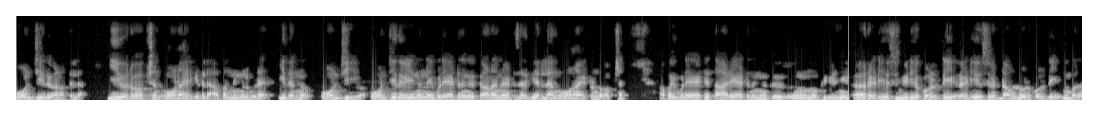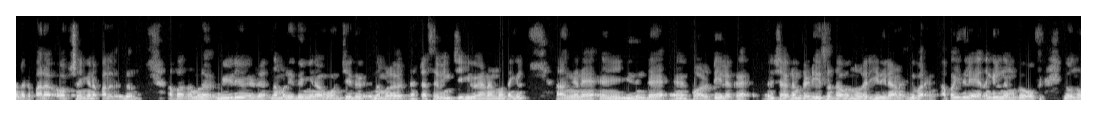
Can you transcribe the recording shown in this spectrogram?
ഓൺ ചെയ്ത് കാണത്തില്ല. ഈ ഒരു ഓപ്ഷൻ ഓൺ ആയിരിക്കത്തില്ല. അപ്പം നിങ്ങൾ ഇവിടെ ഇതങ്ങ് ഓൺ ചെയ്യുക. ഓൺ ചെയ്ത് കഴിയുന്നുണ്ടെങ്കിൽ ഇവിടെയായിട്ട് നിങ്ങൾക്ക് കാണാനായിട്ട് സാധിക്കും. എല്ലാം ഓൺ ആയിട്ടുണ്ട് ഓപ്ഷൻ അപ്പോൾ ഇവിടെയായിട്ട് താഴെയായിട്ട് നിങ്ങൾക്ക് നോക്കിക്കഴിഞ്ഞ് radios video quality radios download quality എന്നും പറഞ്ഞിട്ടൊക്കെ പല ഓപ്ഷൻ ഇങ്ങനെ പല ഇതുണ്ട്. അപ്പോൾ നമ്മൾ വീഡിയോയിൽ നമ്മൾ ഇതിങ്ങനെ ഓൺ ചെയ്ത് നമ്മൾ ഡാറ്റ സേവിങ് ചെയ്യുകയാണെന്നുണ്ടെങ്കിൽ അങ്ങനെ ഇതിന്റെ ക്വാളിറ്റിയിലൊക്കെ ശകലം റെഡ്യൂസ് ഉണ്ടാവും എന്നുള്ള രീതിയിലാണ് ഇത് പറയുന്നത്. അപ്പോൾ ഇതിൽ ഏതെങ്കിലും നമുക്ക് ഓഫ് ഇതൊന്നും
